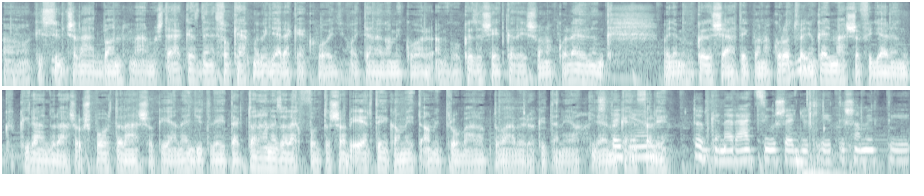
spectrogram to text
a kis szűk családban már most elkezdeni, szokják meg a gyerekek, hogy, hogy tényleg amikor, amikor közös étkezés van, akkor leülünk, vagy amikor közös játék van, akkor ott vagyunk, egymásra figyelünk, kirándulások, sportolások, ilyen együttlétek. Talán ez a legfontosabb érték, amit, amit próbálok tovább örökíteni a gyermekeim felé több generációs együttlét is, amit ti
